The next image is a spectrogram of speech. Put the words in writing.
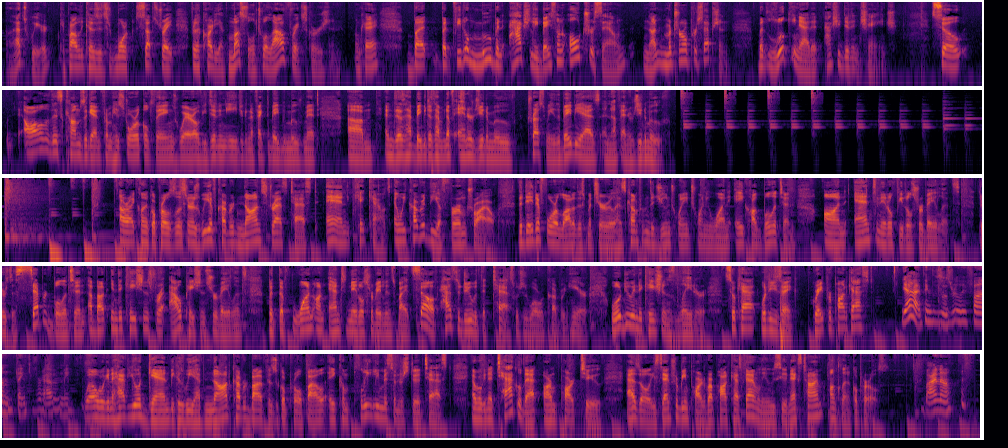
Now, that's weird. Okay, probably because it's more substrate for the cardiac muscle to allow for excursion. Okay, but but fetal movement actually, based on ultrasound, not maternal perception, but looking at it, actually didn't change. So all of this comes again from historical things where oh, if you didn't eat, you can affect the baby movement, um, and doesn't have baby doesn't have enough energy to move. Trust me, the baby has enough energy to move. All right, Clinical Pearls listeners, we have covered non-stress test and kick counts, and we covered the Affirm trial. The data for a lot of this material has come from the June 2021 ACOG bulletin on antenatal fetal surveillance. There's a separate bulletin about indications for outpatient surveillance, but the one on antenatal surveillance by itself has to do with the test, which is what we're covering here. We'll do indications later. So, Kat, what do you think? Great for podcast? Yeah, I think this was really fun. Thank you for having me. Well, we're going to have you again because we have not covered biophysical profile, a completely misunderstood test. And we're going to tackle that on part two. As always, thanks for being part of our podcast family. We'll see you next time on Clinical Pearls. Bye now.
